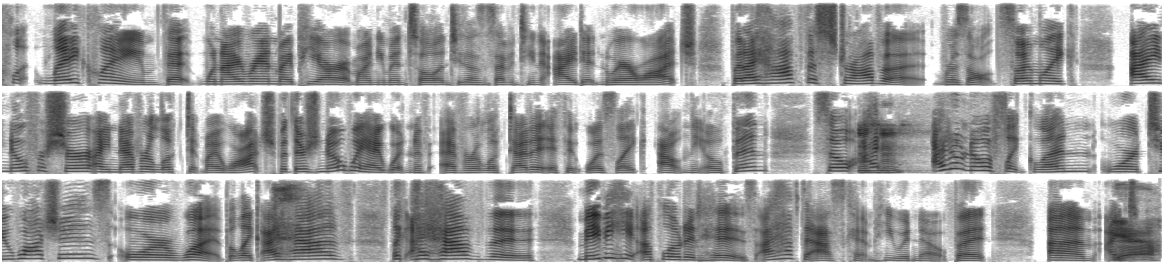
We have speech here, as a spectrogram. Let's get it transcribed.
cl- lay claim that when I ran my PR at Monumental in 2017, I didn't wear a watch, but I have the Strava results. So I'm like, I know for sure I never looked at my watch, but there's no way I wouldn't have ever looked at it if it was like out in the open. So mm-hmm. I I don't know if like Glenn wore two watches or what, but like I have like I have the maybe he uploaded his. I have to ask him. He would know. But um I yeah.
